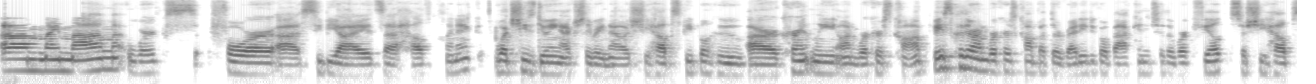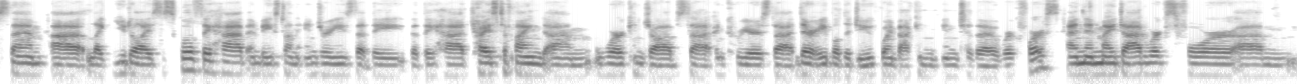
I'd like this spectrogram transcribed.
Um, my mom works for uh, CBI. It's a health clinic. What she's doing actually right now is she helps people who are currently on workers' comp. Basically, they're on workers' comp, but they're ready to go back into the work field. So she helps them uh, like utilize the skills they have, and based on the injuries that they that they had, tries to find um, work and jobs that and careers that they're able to do going back in, into the workforce. And then my dad works for um,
